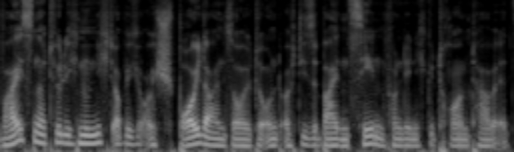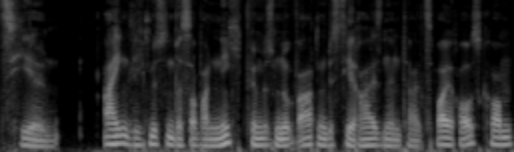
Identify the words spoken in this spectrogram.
weiß natürlich nun nicht, ob ich euch spoilern sollte und euch diese beiden Szenen, von denen ich geträumt habe, erzählen. Eigentlich müssen wir es aber nicht. Wir müssen nur warten, bis die Reisen in Teil 2 rauskommen.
